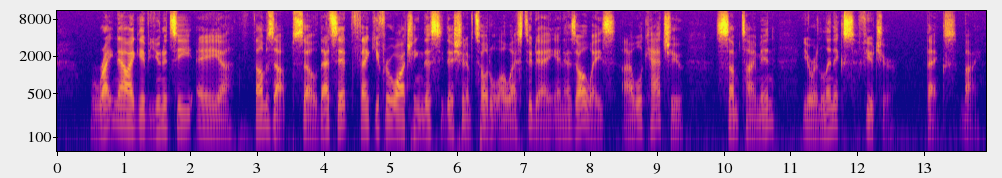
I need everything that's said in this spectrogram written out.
right now I give Unity a uh, thumbs up. So that's it. Thank you for watching this edition of Total OS today. And as always, I will catch you sometime in your Linux future. Thanks. Bye.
